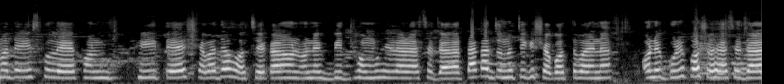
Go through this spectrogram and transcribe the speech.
আমাদের স্কুলে এখন ফ্রিতে সেবা দেওয়া হচ্ছে, কারণ অনেক বৃদ্ধ মহিলারা আছে যারা টাকার জন্য চিকিৎসা করতে পারে না, অনেক গরিব অসহায় আছে যারা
